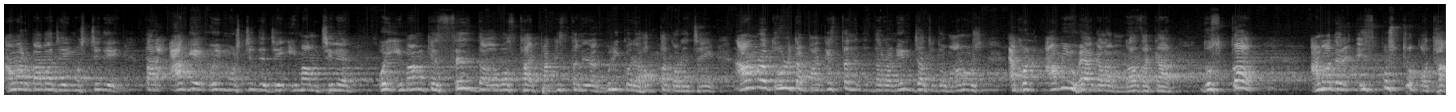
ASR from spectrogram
আমার বাবা যেই মসজিদে, তার আগে ওই মসজিদে যে ইমাম ছিলেন, ওই ইমামকে সেজদা অবস্থায় পাকিস্তানিরা গুলি করে হত্যা করেছে। আমরা তো উল্টা পাকিস্তানিদের দ্বারা নির্যাতিত মানুষ। এখন আমি হয়ে গেলাম রাজাকার। দোস্ত, আমাদের স্পষ্ট কথা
